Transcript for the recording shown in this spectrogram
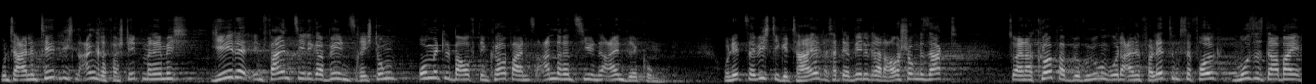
Unter einem tätlichen Angriff versteht man nämlich jede in feindseliger Willensrichtung unmittelbar auf den Körper eines anderen zielende Einwirkung. Und jetzt der wichtige Teil, das hat der Wedel gerade auch schon gesagt, zu einer Körperberührung oder einem Verletzungserfolg muss es dabei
